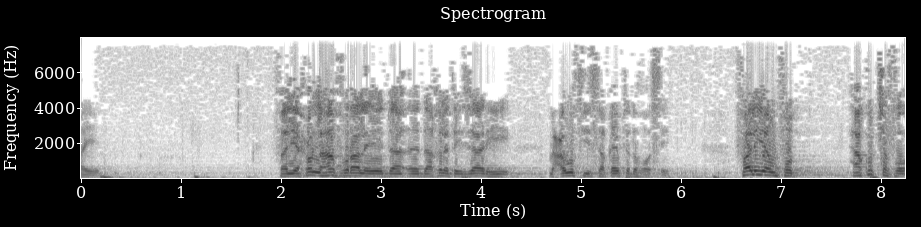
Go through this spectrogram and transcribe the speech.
Ayb falyaxulla ha fura daakhilata isaarihi macawistiisa qaybteeda hoose. Falyanfud ha ku jafo.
